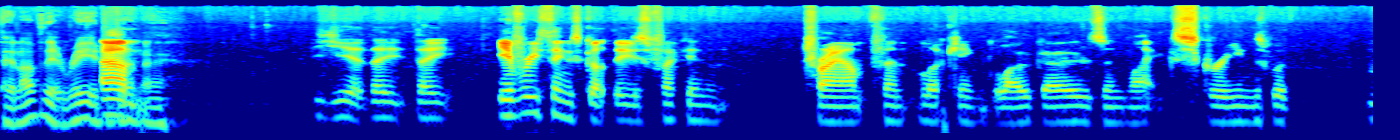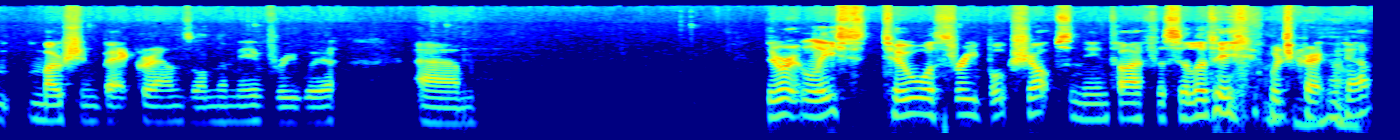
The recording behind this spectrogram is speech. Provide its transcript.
They love their red, Um, don't they? Yeah, they they everything's got these fucking triumphant looking logos and like screens with motion backgrounds on them everywhere. Um, there are at least two or three bookshops in the entire facility, which cracked me up.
